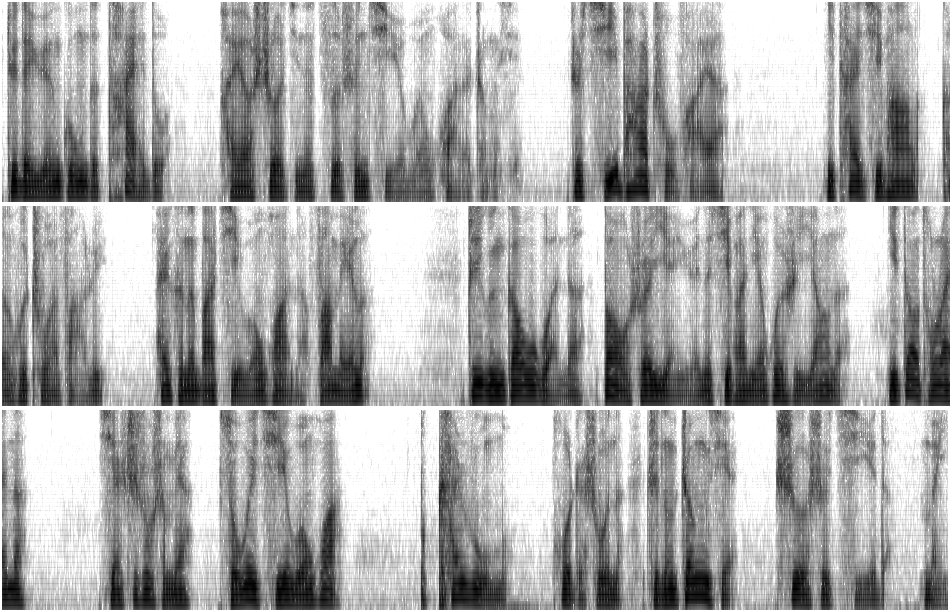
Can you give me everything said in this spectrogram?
对待员工的态度还要涉及呢自身企业文化的正些。这奇葩处罚呀，你太奇葩了，可能会触犯法律，还可能把企业文化呢罚没了。这就跟高管的抱摔演员的奇葩年会是一样的，你到头来呢，显示出什么呀？所谓企业文化不堪入目，或者说呢，只能彰显涉事企业的没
